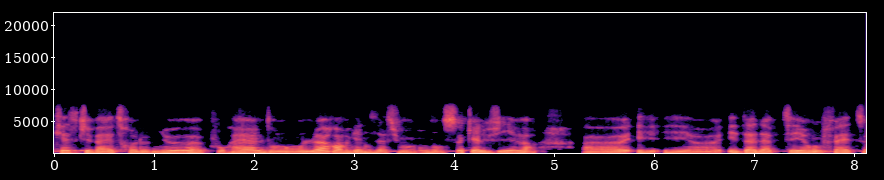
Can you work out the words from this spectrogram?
qu'est-ce qui va être le mieux, pour elles dans leur organisation, dans ce qu'elles vivent, et et d'adapter en fait,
